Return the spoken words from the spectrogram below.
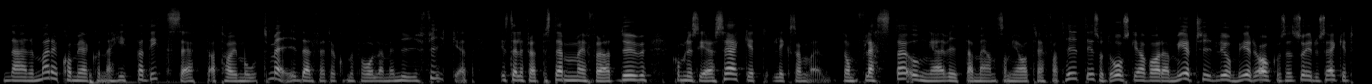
närmare kommer jag kunna hitta ditt sätt att ta emot mig, därför att jag kommer förhålla mig nyfiket, istället för att bestämma mig för att du kommunicerar säkert liksom de flesta unga vita män som jag har träffat hittills, och då ska jag vara mer tydlig och mer rak, och sen så är du säkert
